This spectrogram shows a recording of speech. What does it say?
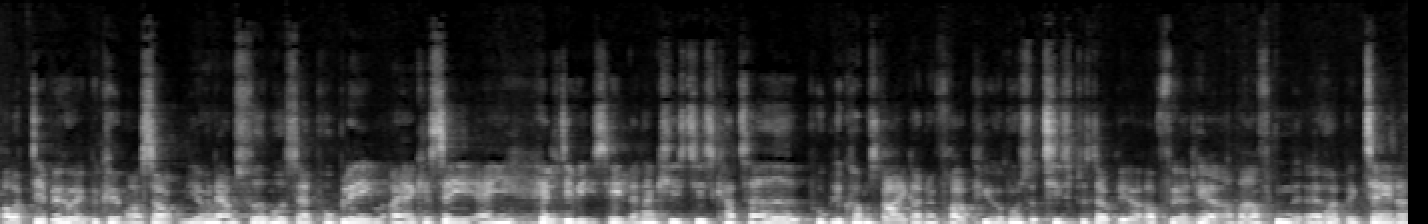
og det behøver ikke bekymre os om. Vi har jo nærmest fået modsat problem, og jeg kan se, at I heldigvis helt anarkistisk har taget publikumsrækkerne fra Pyrbus og Tispe, der bliver opført her om aftenen af Holbæk Teater,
